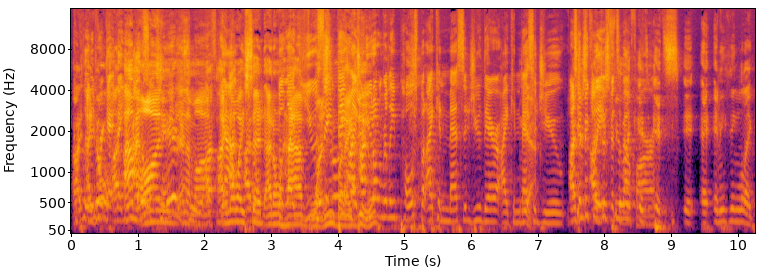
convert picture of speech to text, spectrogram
I, I completely don't. forget I, that you I I'm on and I'm off. I, I, know I, I said I don't but like have you one, same but thing I do. you don't really post but I can message you there I can message you I just, typically I just if it's feel about like far it's, it's it, anything like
